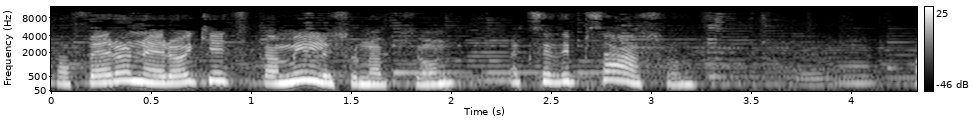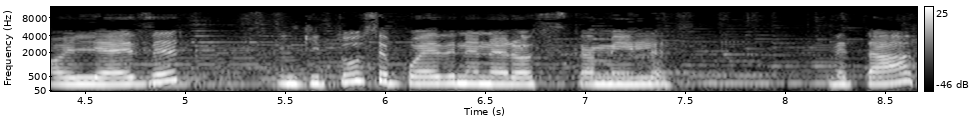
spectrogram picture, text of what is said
«Θα φέρω νερό και τις καμήλες σου να πιούν, να ξεδιψάσουν». Ο Ελιέζερ την κοιτούσε που έδινε νερό στις καμήλες. Μετά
